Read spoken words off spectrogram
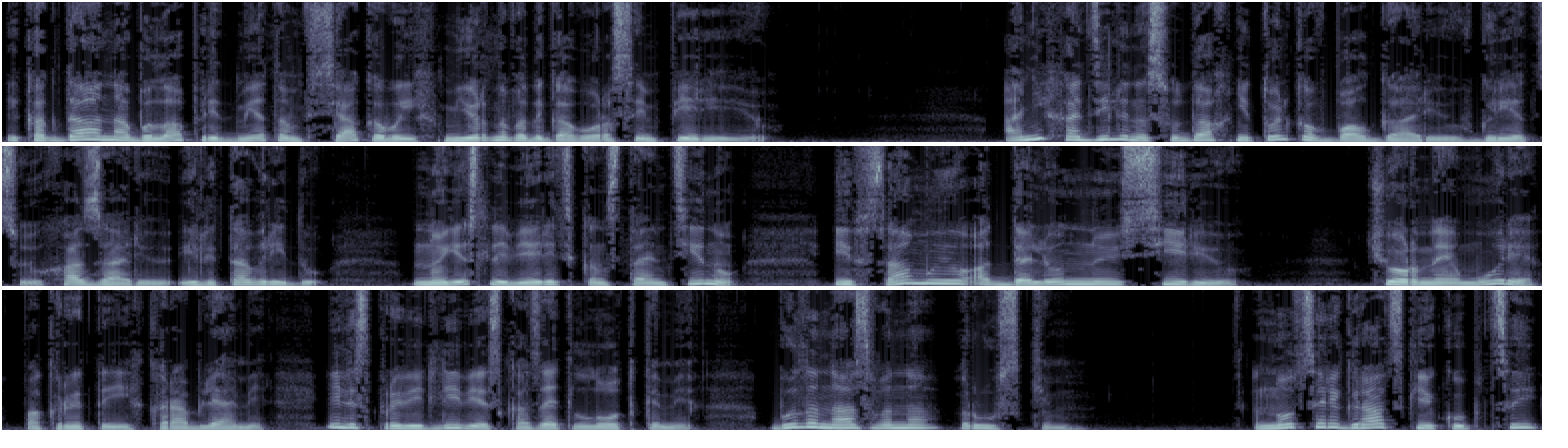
и когда она была предметом всякого их мирного договора с империей. Они ходили на судах не только в Болгарию, в Грецию, Хазарию или Тавриду, но, если верить Константину, и в самую отдаленную Сирию. Черное море, покрытое их кораблями, или, справедливее сказать, лодками, было названо русским. Но цареградские купцы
